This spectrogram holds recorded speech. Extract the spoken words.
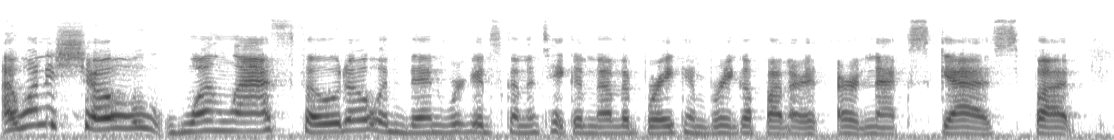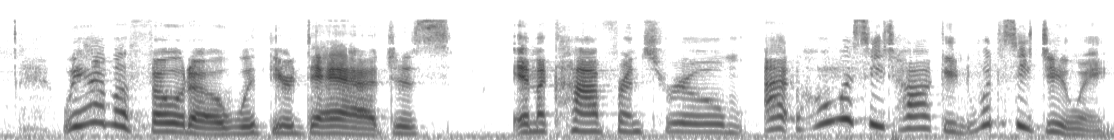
I want to show one last photo, and then we're just going to take another break and bring up on our, our next guest. But we have a photo with your dad just in a conference room. I, who was he talking? What is he doing?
